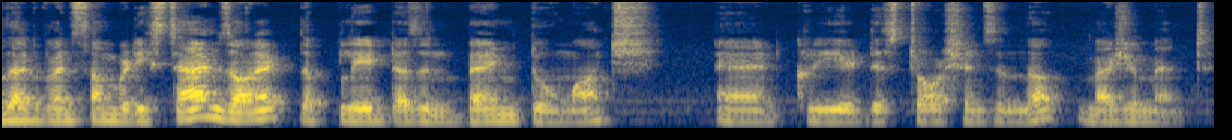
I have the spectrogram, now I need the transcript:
that when somebody stands on it, the plate doesn't bend too much and create distortions in the measurement.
